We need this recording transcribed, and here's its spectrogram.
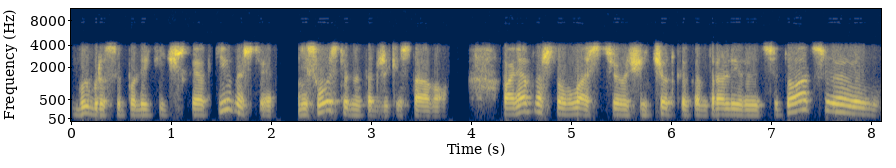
выбросы политической активности, не свойственны Таджикистану. Понятно, что власть очень четко контролирует ситуацию.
